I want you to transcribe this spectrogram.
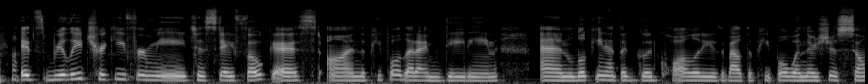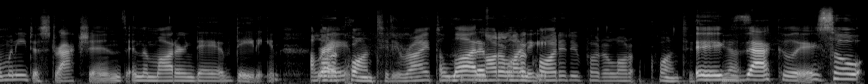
it's really tricky for me to stay focused on the people that I'm dating and looking at the good qualities about the people when there's just so many distractions in the modern day of dating. A lot of quantity, right? A lot of not quantity. a lot of quantity, but a lot of quantity. yes. Exactly. So,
